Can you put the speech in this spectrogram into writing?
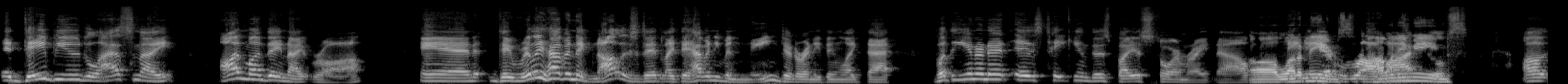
It debuted last night on Monday Night Raw, and they really haven't acknowledged it. Like they haven't even named it or anything like that. But the internet is taking this by a storm right now. Oh, a lot of memes. How many memes? Uh,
